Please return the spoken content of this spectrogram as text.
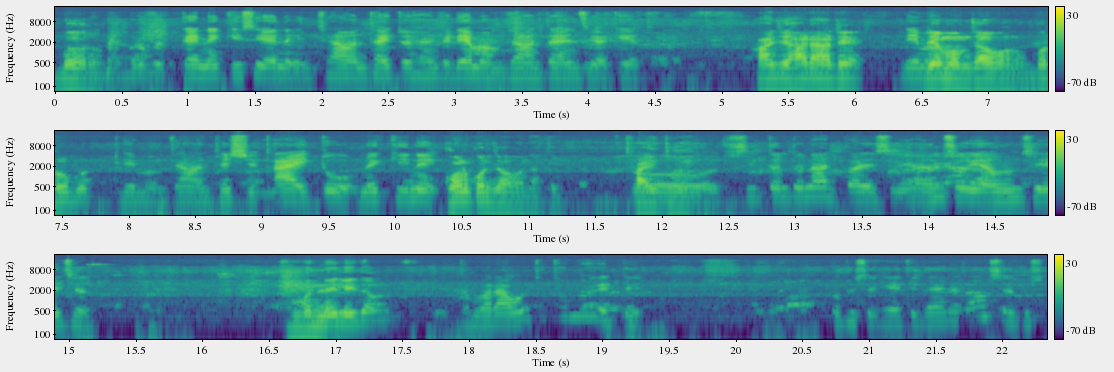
બરોબર. બરોબર? કંઈ નહીં કીસી એને જવાનું થાય તો હાંજે ડેમમાં જવાનું થાય સિવાય કહે સાંજે સાડા આઠે ડેમમાં. જવાનું બરોબર? ડેમમાં જવાનું થશે થાય તો નક્કી નહીં. કોણ કોણ જવાના થાય તો શીતલ તો ના જ પાડે છે હંસો યા હું છે જ મન નહીં લઈ જાવ તમારે આવું તો તમારે તે ઓફિસે ત્યાંથી ડાયરેક્ટ આવશે ઓફિસે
